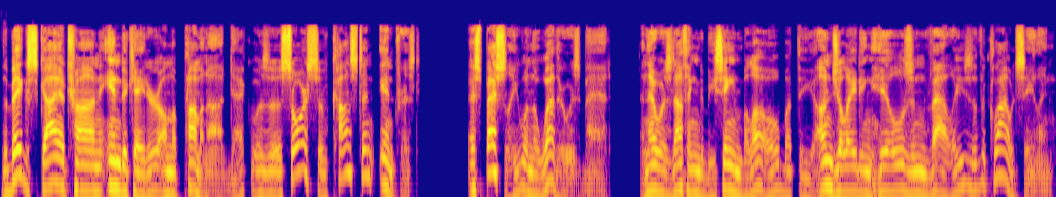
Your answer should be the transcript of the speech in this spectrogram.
the big Skiatron indicator on the promenade deck was a source of constant interest, especially when the weather was bad and there was nothing to be seen below but the undulating hills and valleys of the cloud ceiling.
